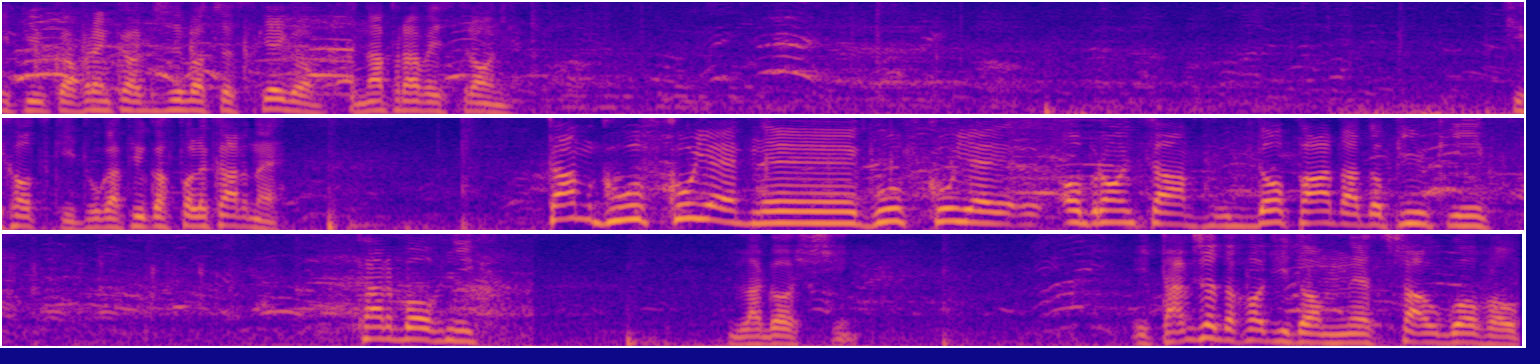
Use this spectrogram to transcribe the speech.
I piłka w rękach Grzywaczewskiego na prawej stronie. Cichocki, długa piłka w pole karne. Tam główkuje, yy, główkuje obrońca, dopada do piłki. Karbownik dla gości. I także dochodzi do mm, strzału głową.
